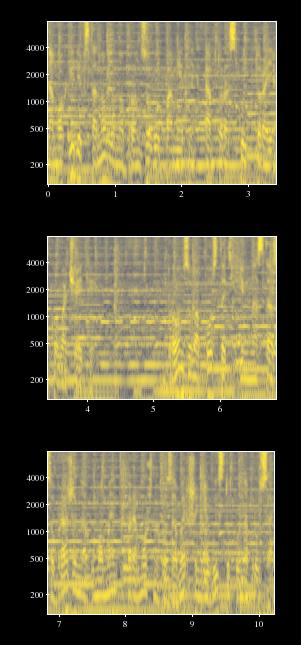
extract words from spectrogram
На могилі встановлено бронзовий пам'ятник автора скульптора Якова Чайки. Бронзова постать гімнаста зображена у момент переможного завершення виступу на брусах.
